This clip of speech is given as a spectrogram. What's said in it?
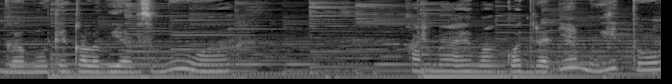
Gak mungkin kelebihan semua karena emang kodratnya begitu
